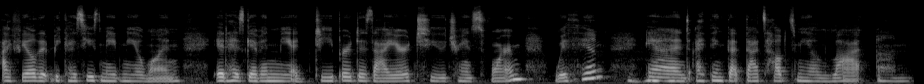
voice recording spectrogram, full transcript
I feel that because he's made me a one, it has given me a deeper desire to transform with him. And I think that that's helped me a lot. Um,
